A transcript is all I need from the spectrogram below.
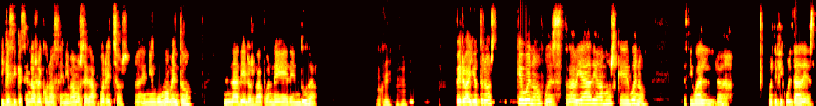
y que sí que se nos reconocen y vamos, se dan por hechos. En ningún momento nadie los va a poner en duda. Ok. Pero hay otros que, bueno, pues todavía digamos que, bueno, es igual por dificultades.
